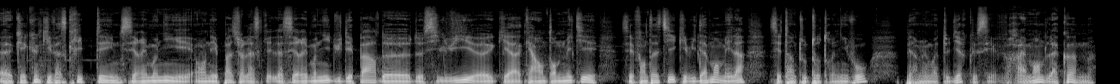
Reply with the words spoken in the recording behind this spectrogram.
Euh, Quelqu'un qui va scripter une cérémonie, et on n'est pas sur la, la, cérémonie du départ de, de Sylvie euh, qui a 40 ans de métier. C'est fantastique, évidemment, mais là, c'est un tout autre niveau. Permets-moi de te dire que c'est vraiment de la com.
